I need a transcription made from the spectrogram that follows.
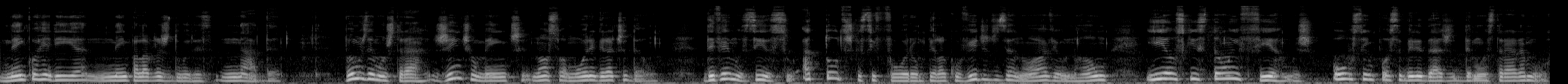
Nem correria, nem palavras duras, nada. Vamos demonstrar gentilmente nosso amor e gratidão. Devemos isso a todos que se foram pela Covid-19 ou não e aos que estão enfermos ou sem possibilidade de demonstrar amor.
